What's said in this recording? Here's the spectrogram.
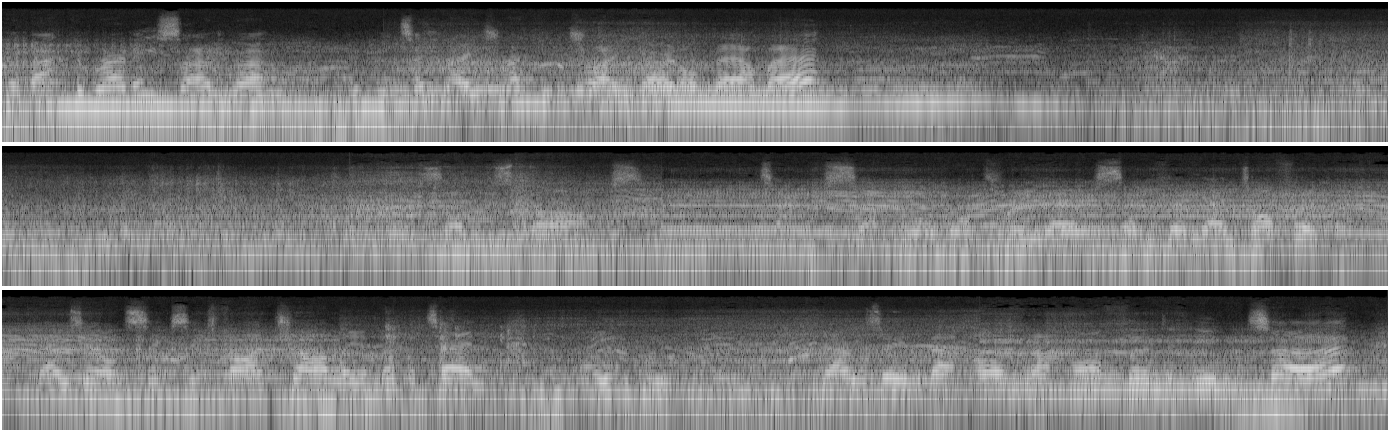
the back of Rennie. So uh, the teenage wrecking train going on down there. Seven Sparks taps uh, 113 there is 738 Offord goes in on 665 Charlie and number 10 Eaton goes in uh, on uh, Offord in turn.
